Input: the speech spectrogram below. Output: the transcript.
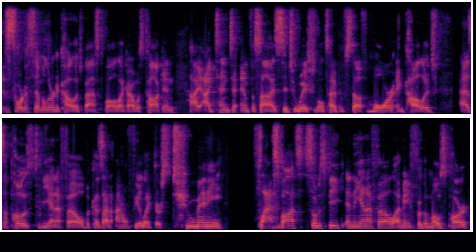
is sort of similar to college basketball. Like I was talking, I, I tend to emphasize situational type of stuff more in college as opposed to the NFL because I, I don't feel like there's too many flat spots, so to speak, in the NFL. I mean, for the most part,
